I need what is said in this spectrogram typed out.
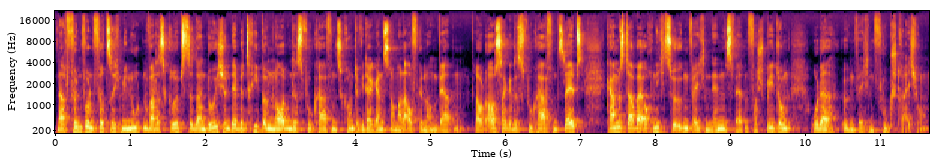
Nach 45 Minuten war das Gröbste dann durch und der Betrieb im Norden des Flughafens konnte wieder ganz normal aufgenommen werden. Laut Aussage des Flughafens selbst kam es dabei auch nicht zu irgendwelchen nennenswerten Verspätungen oder irgendwelchen Flugstreichungen.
